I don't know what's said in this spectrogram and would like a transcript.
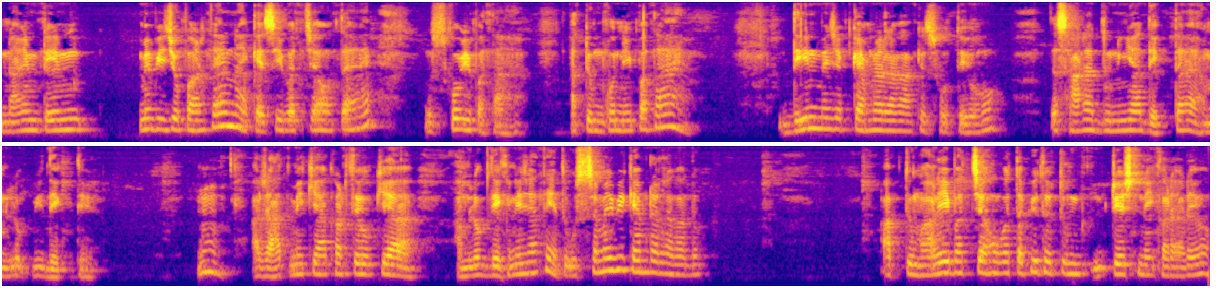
नाइन टेन में भी जो पढ़ते हैं ना कैसी बच्चा होता है उसको भी पता है। और तुमको नहीं पता है? दिन में जब कैमरा लगा के सोते हो तो सारा दुनिया देखता है हम लोग भी देखते हैं। हम्म, और रात में क्या करते हो क्या? हम लोग देखने जाते हैं तो उस समय भी कैमरा लगा दो। अब तुम्हारे ही बच्चा होगा तभी तो तुम टेस्ट नहीं करा रहे हो।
